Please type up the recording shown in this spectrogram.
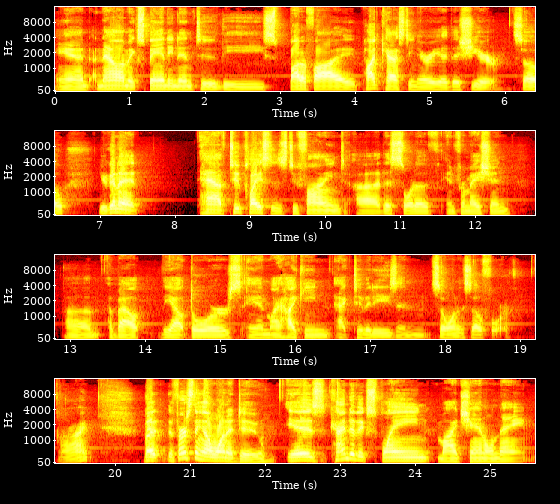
And now I'm expanding into the Spotify podcasting area this year. So you're going to have two places to find uh, this sort of information um, about the outdoors and my hiking activities and so on and so forth. All right. But the first thing I want to do is kind of explain my channel name.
